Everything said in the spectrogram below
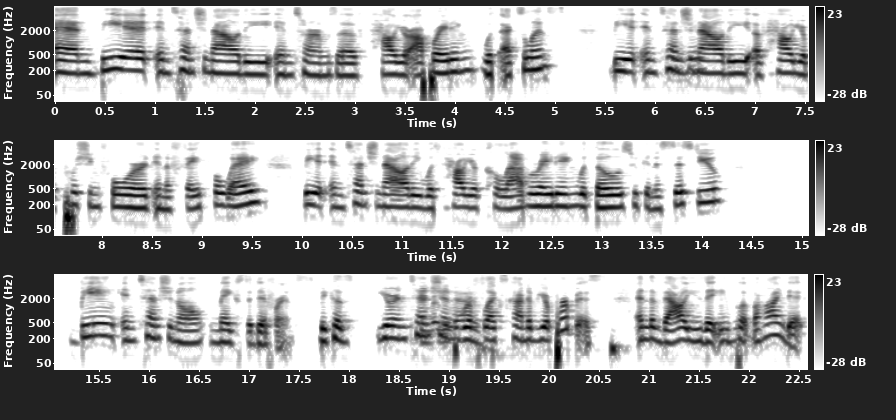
and be it intentionality in terms of how you're operating with excellence, be it intentionality of how you're pushing forward in a faithful way, be it intentionality with how you're collaborating with those who can assist you. Being intentional makes the difference because your intention does. reflects kind of your purpose and the value that you Mhm. put behind it.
